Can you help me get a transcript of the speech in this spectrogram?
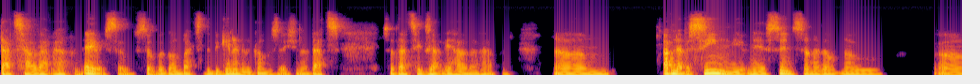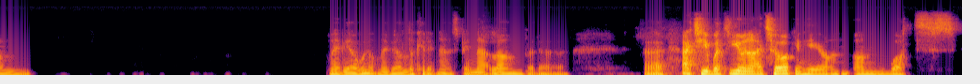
that's how that happened anyway so so we're going back to the beginning of the conversation that's so that's exactly how that happened. Um, I've never seen Mutineers since, and I don't know. Um, maybe I will. Maybe I'll look at it now. It's been that long, but uh, uh, actually, what you and I are talking here on on what's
